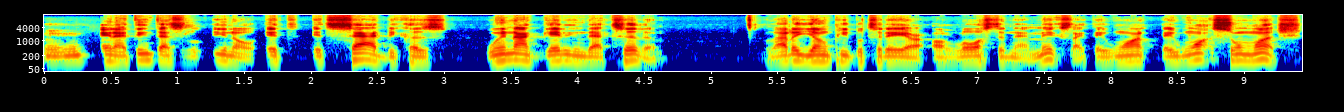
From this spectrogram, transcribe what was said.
mm-hmm. and i think that's you know it's it's sad because we're not getting that to them a lot of young people today are, are lost in that mix like they want they want so much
